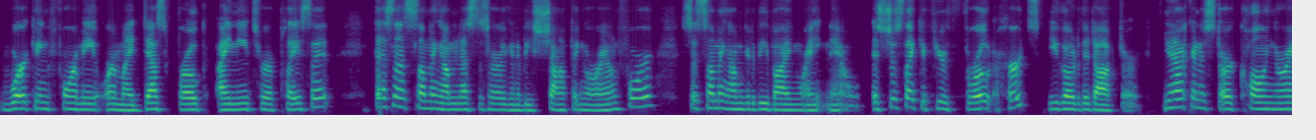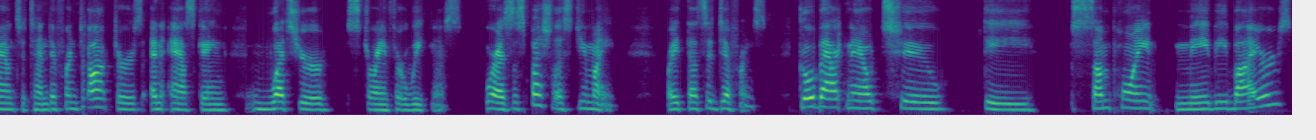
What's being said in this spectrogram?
working for me or my desk broke, I need to replace it. That's not something I'm necessarily going to be shopping around for. So something I'm going to be buying right now. It's just like if your throat hurts, you go to the doctor. You're not going to start calling around to 10 different doctors and asking, what's your strength or weakness? Whereas a specialist, you might, right? That's a difference. Go back now to the some point maybe buyers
